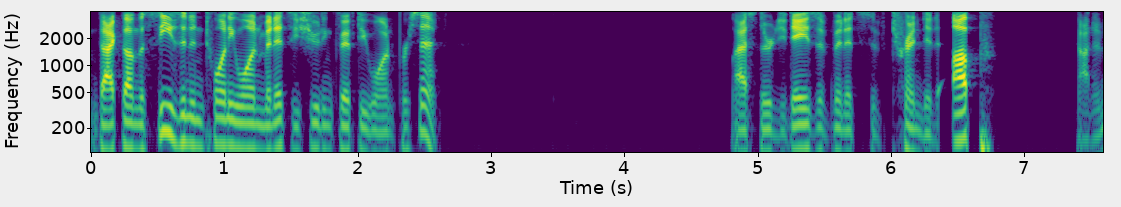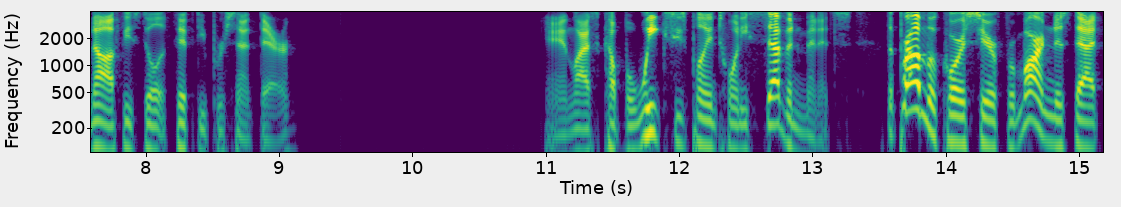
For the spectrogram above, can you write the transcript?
In fact, on the season in 21 minutes, he's shooting 51%. Last 30 days of minutes have trended up. Not enough. He's still at 50% there. And last couple weeks, he's playing 27 minutes. The problem, of course, here for Martin is that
